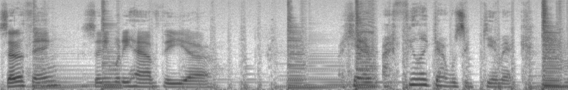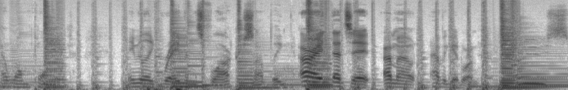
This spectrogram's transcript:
Is that a thing? Does anybody have the? Uh, I can't. I feel like that was a gimmick at one point. Maybe like Raven's Flock or something. All right, that's it. I'm out. Have a good one. Peace.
